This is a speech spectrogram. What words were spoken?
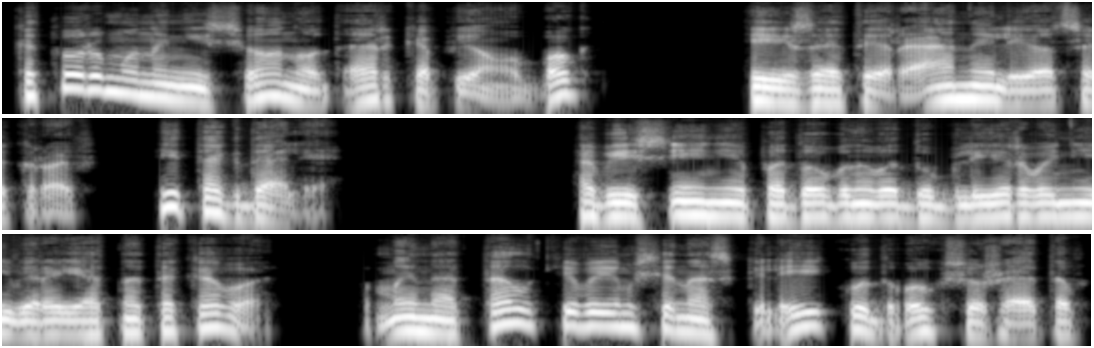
которому нанесен удар копьем в бок, и из этой раны льется кровь, и так далее. Объяснение подобного дублирования, вероятно, таково. Мы наталкиваемся на склейку двух сюжетов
